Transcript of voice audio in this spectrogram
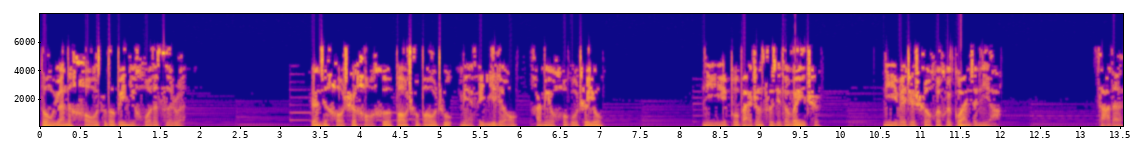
动物园的猴子都比你活得滋润，人家好吃好喝，包吃包住，免费医疗，还没有后顾之忧。你不摆正自己的位置，你以为这社会会惯着你啊？咋的？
